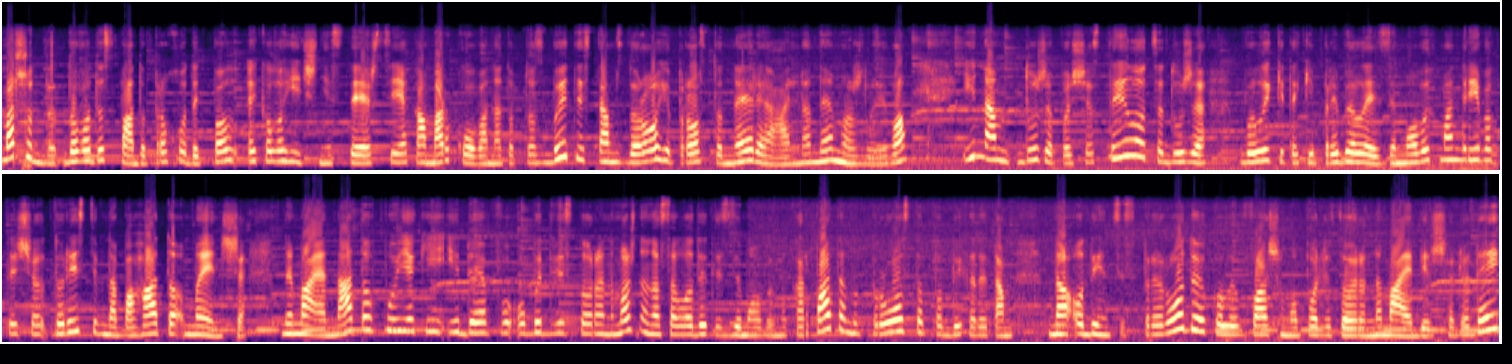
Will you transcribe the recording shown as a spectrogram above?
Маршрут до- до водоспаду проходить по екологічній стежці, яка маркована, тобто збитись там з дороги просто нереально, неможливо. І нам дуже пощастило, це дуже великий такий привілей зимових мандрівок, те, що туристів набагато менше. Немає натовпу, який іде в обидві сторони. Можна насолодитись зимовими Карпатами, просто подихати там наодинці з природою, коли в вашому полі зору немає більше людей.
